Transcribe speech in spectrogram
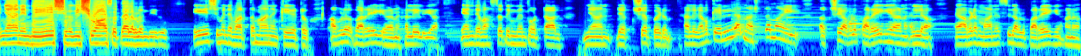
ഞാൻ എന്റെ യേശു വിശ്വാസത്താൽ അവൾ എന്ത് ചെയ്തു? യേശുവിന്റെ വർത്തമാനം കേട്ടു. അവൾ പറയുകയാണ് ഹല്ലേലൂയ എന്റെ വസ്ത്രത്തെങ്കിലും തൊട്ടാൽ ഞാൻ രക്ഷപ്പെടും. ഹല്ലേലൂയ. അവൾക്ക് എല്ലാം നഷ്ടമായി. പക്ഷെ അവൾ പറയുകയാണ് അല്ല അവിടെ മനസ്സിൽ അവൾ പറയുകയാണ്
